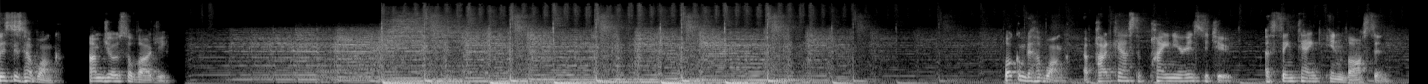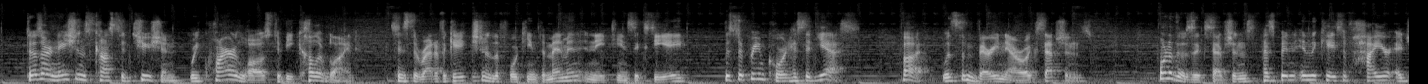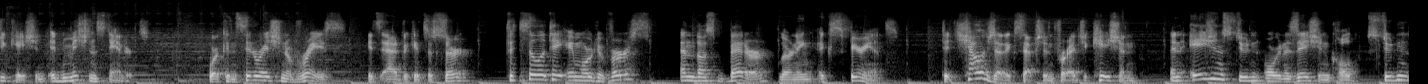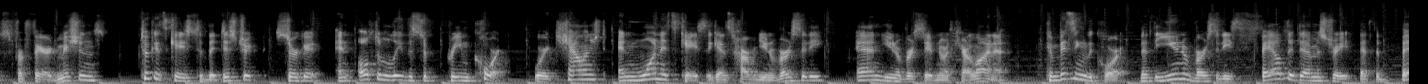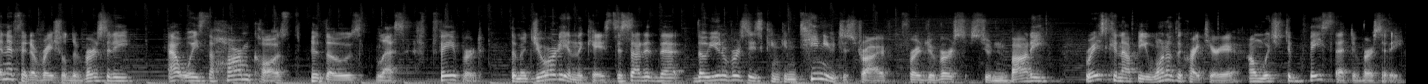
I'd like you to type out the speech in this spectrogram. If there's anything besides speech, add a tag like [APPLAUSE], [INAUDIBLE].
This is Hubwonk. I'm Joe Selvaggi. Welcome to Hubwonk, a podcast of Pioneer Institute, a think tank in Boston. Does our nation's Constitution require laws to be colorblind? Since the ratification of the 14th Amendment in 1868, the Supreme Court has said yes, but with some very narrow exceptions. One of those exceptions has been in the case of higher education admission standards, where consideration of race, its advocates assert, facilitate a more diverse and thus better learning experience. To challenge that exception for education, an Asian student organization called Students for Fair Admissions took its case to the district, circuit, and ultimately the Supreme Court, where it challenged and won its case against Harvard University and University of North Carolina, convincing the court that the universities failed to demonstrate that the benefit of racial diversity outweighs the harm caused to those less favored. The majority in the case decided that though universities can continue to strive for a diverse student body, race cannot be one of the criteria on which to base that diversity.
